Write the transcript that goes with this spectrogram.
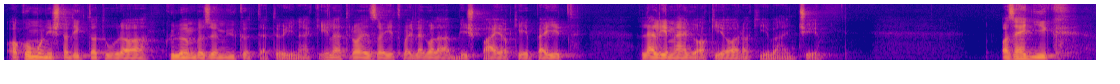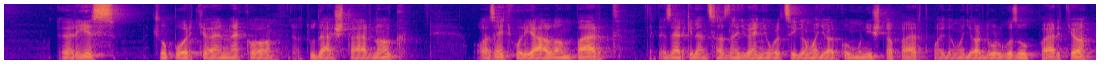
a kommunista diktatúra különböző működtetőinek életrajzait, vagy legalábbis pályaképeit leli meg, aki arra kíváncsi. Az egyik rész csoportja ennek a tudástárnak az egykori állampárt, tehát 1948-ig a Magyar Kommunista Párt, majd a Magyar Dolgozók Pártja,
